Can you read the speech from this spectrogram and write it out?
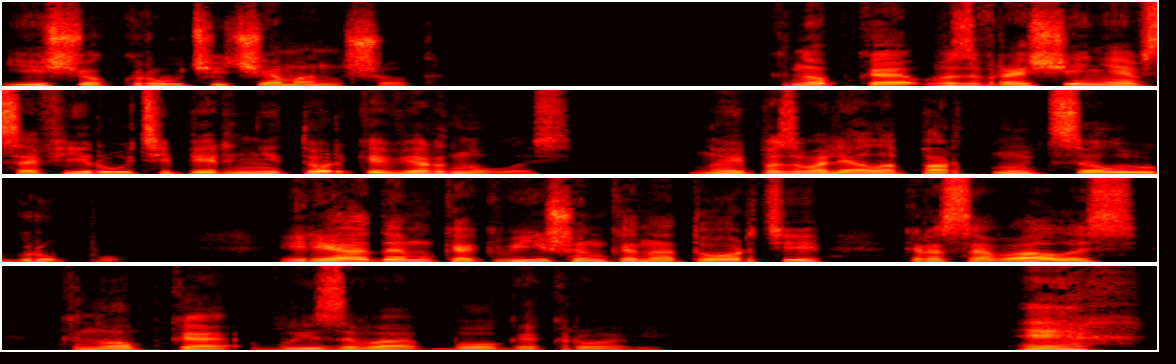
еще круче, чем аншот. Кнопка возвращения в Сафиру теперь не только вернулась, но и позволяла портнуть целую группу. И рядом, как вишенка на торте, красовалась кнопка вызова бога крови. «Эх!»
